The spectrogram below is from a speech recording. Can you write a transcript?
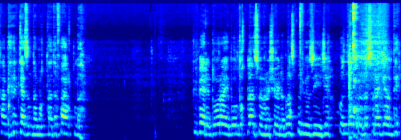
Tabii herkesin damak tadı farklı. Biberi doğrayıp olduktan sonra şöyle bastırıyoruz iyice. Ondan sonra sıra geldi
